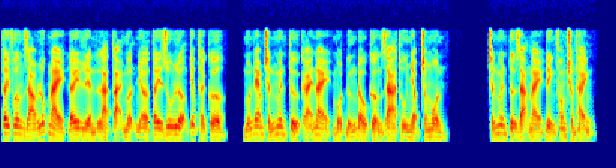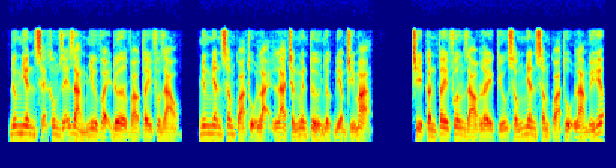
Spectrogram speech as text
tây phương giáo lúc này đây liền là tại mượn nhờ tây du lượng kiếp thời cơ, muốn đem trấn nguyên tử cái này một đứng đầu cường giả thu nhập trong môn. Trấn nguyên tử dạng này đỉnh phong chuẩn thánh đương nhiên sẽ không dễ dàng như vậy đưa vào tây phương giáo, nhưng nhân sâm quả thụ lại là trấn nguyên tử nhược điểm chí mạng. Chỉ cần tây phương giáo lấy cứu sống nhân sâm quả thụ làm uy hiếp,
